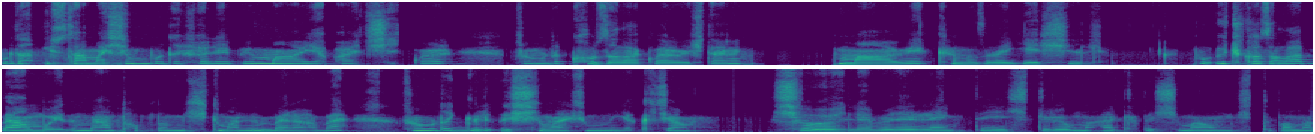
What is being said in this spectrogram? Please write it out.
Buradan üstten başlayayım. Burada şöyle bir mavi yapay çiçek var. Sonra burada kozalaklar var. İşte tane mavi, kırmızı ve yeşil. Bu üç kozalağı ben boyadım. Ben toplamıştım annem beraber. Sonra burada gül ışığı var. Şimdi yakacağım. Şöyle böyle renk değiştiriyor. Bunu arkadaşım almıştı bana.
